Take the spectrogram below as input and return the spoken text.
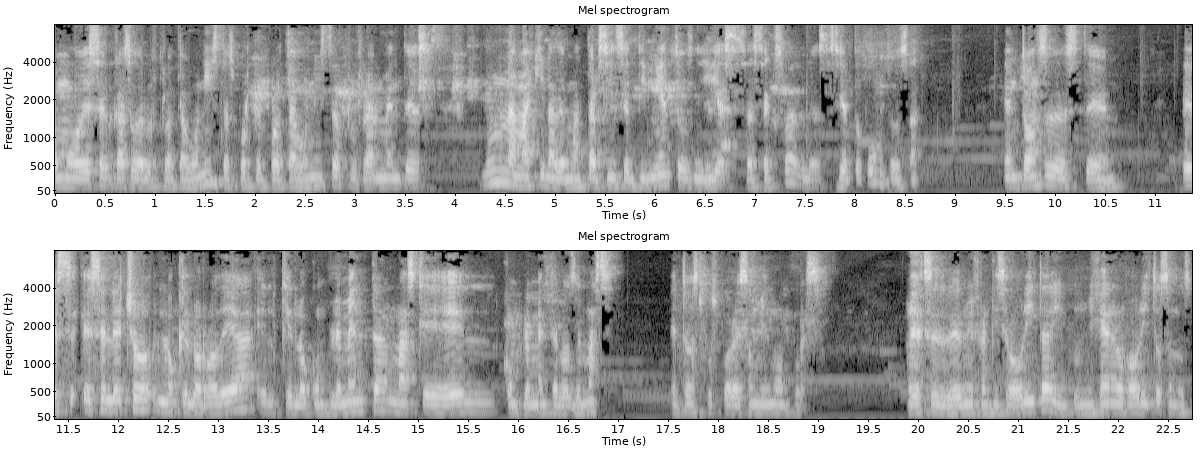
como es el caso de los protagonistas, porque el protagonista pues realmente es una máquina de matar sin sentimientos ni es asexual a cierto punto, o sea. Entonces, este es, es, el hecho, lo que lo rodea, el que lo complementa más que él complementa a los demás. Entonces, pues por eso mismo, pues es, es mi franquicia favorita y pues, mi género favorito son los,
